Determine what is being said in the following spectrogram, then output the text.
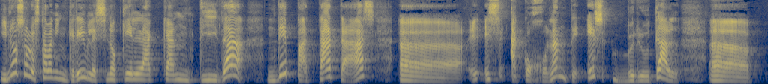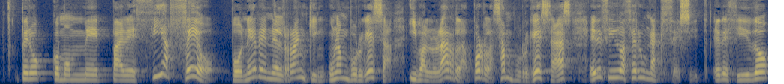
y no solo estaban increíbles, sino que la cantidad de patatas eh, es acojonante, es brutal. Eh, pero como me parecía feo poner en el ranking una hamburguesa y valorarla por las hamburguesas, he decidido hacer un accessit. He decidido,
